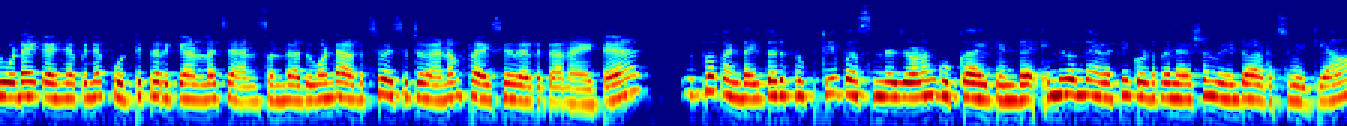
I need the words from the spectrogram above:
ചൂടായി കഴിഞ്ഞാൽ പിന്നെ പൊട്ടിത്തെറിക്കാനുള്ള ചാൻസ് ഉണ്ട്. അതുകൊണ്ട് അടച്ചു വെച്ചിട്ട് വേണം ഫ്രൈ ചെയ്തെടുക്കാനായിട്ട്. ഇപ്പോൾ കണ്ട ഇതൊരു ഫിഫ്റ്റി പെർസെന്റേജോളം കുക്കായിട്ടുണ്ട് ഇനി ഇതൊന്ന് ഇളക്കി കൊടുത്തതിന് ശേഷം വീണ്ടും അടച്ചു വെക്കാം.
